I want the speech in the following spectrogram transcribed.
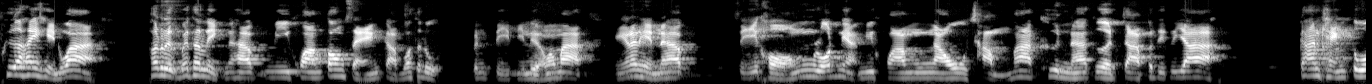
เพื่อให้เห็นว่า ผลึกเมทัลลิกนะครับ มีความต้องแสงกับวัสดุเป็นสีสีเหลืองมากๆ อย่างนี้ท่านเห็นนะครับ สีของรถเนี่ยมีความเงาฉ่ำมากขึ้นนะฮะเกิดจากปฏิกิริยา การแข็งตัว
